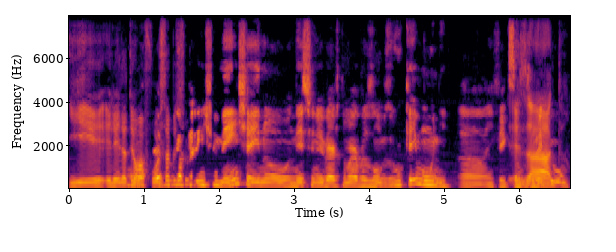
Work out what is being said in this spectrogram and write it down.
E ele ainda tem uma força absurda. Aparentemente, aí no, nesse universo do Marvel Zombies, o Hulk é imune à infecção. Exato.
